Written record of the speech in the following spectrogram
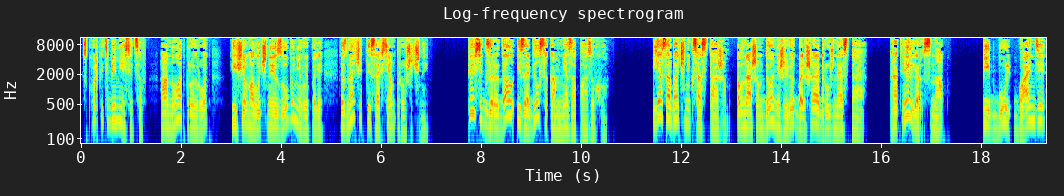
«Сколько тебе месяцев? А ну, открой рот. Еще молочные зубы не выпали. Значит, ты совсем крошечный». Песик зарыдал и забился ко мне за пазуху. Я собачник со стажем. В нашем доме живет большая дружная стая. Ротвейлер — Снап, Питбуль — Банди,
